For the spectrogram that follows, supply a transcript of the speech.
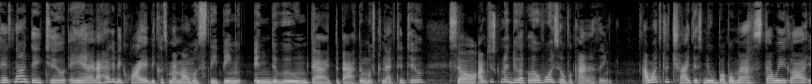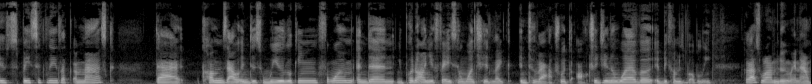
Okay, it's now day two, and I had to be quiet because my mom was sleeping in the room that the bathroom was connected to. So I'm just gonna do like a little voiceover kind of thing. I wanted to try this new bubble mask that we got. It's basically like a mask that comes out in this weird looking form, and then you put it on your face, and once it like interacts with oxygen or whatever, it becomes bubbly. So that's what I'm doing right now.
